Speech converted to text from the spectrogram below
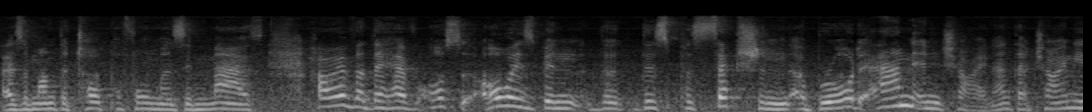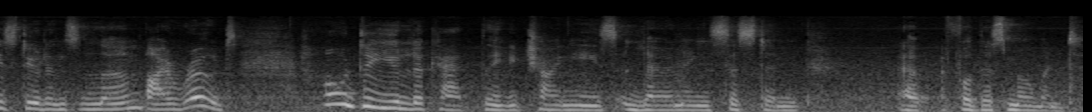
as among the top performers in math. However, there have also always been the, this perception abroad and in China that Chinese students learn by rote. How do you look at the Chinese learning system uh, for this moment?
